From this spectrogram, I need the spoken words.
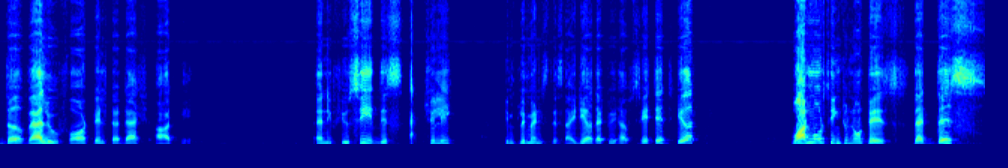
the value for delta dash R A. And if you see this actually implements this idea that we have stated here. One more thing to notice that this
